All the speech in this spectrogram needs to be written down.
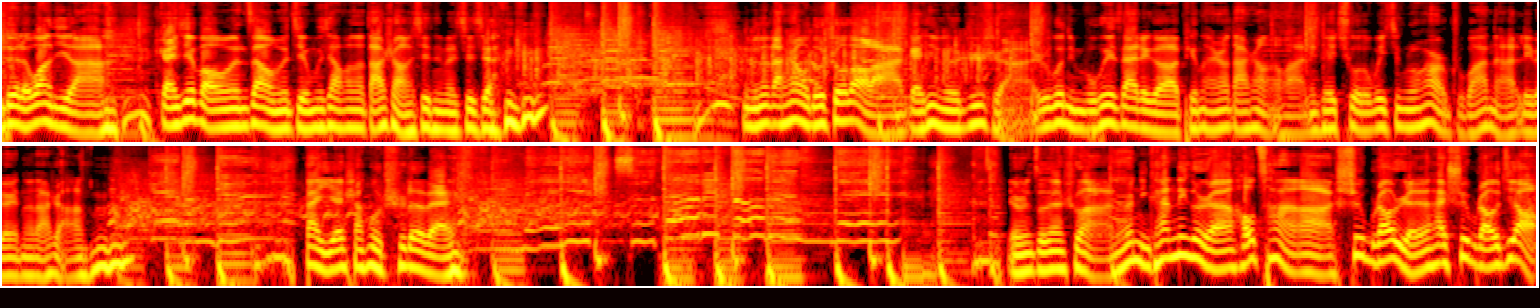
对了，忘记了啊！感谢宝宝们在我们节目下方的打赏，谢谢你们，谢谢。你们的打赏我都收到了啊！感谢你们的支持啊！如果你们不会在这个平台上打赏的话，你可以去我的微信公众号“主播阿南”里边也能打赏。大爷赏口吃的呗。有人昨天说啊，他说你看那个人好惨啊，睡不着人还睡不着觉。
